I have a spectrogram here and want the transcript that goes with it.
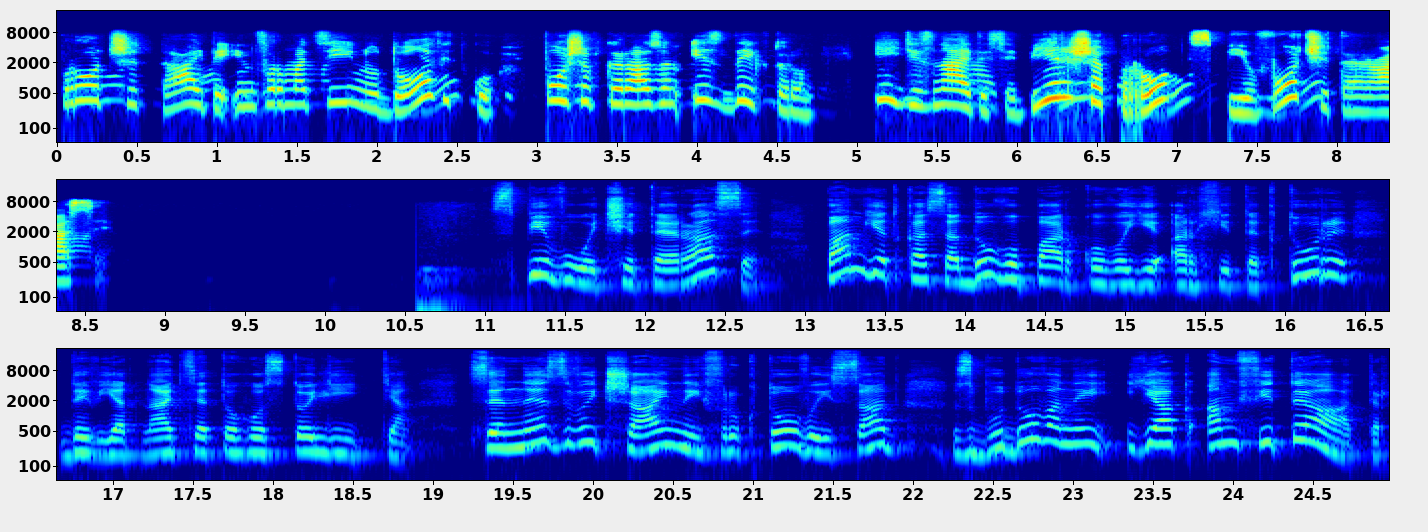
прочитайте інформаційну довідку пошепки разом із диктором і дізнайтеся більше про співочі тераси. Співочі тераси пам'ятка садово-паркової архітектури 19 століття. Це незвичайний фруктовий сад, збудований як амфітеатр.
